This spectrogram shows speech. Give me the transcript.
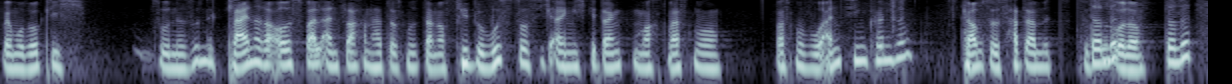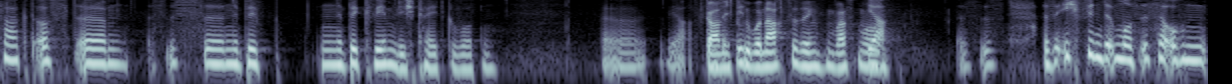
wenn man wirklich so eine, so eine kleinere Auswahl an Sachen hat, dass man dann auch viel bewusster sich eigentlich Gedanken macht, was man, was man wo anziehen könnte? Glaubst du, das hat damit zu der tun? Lutz, oder? Der Lutz sagt oft, ähm, es ist äh, eine, Be eine Bequemlichkeit geworden. Äh, ja. Gar nicht drüber nachzudenken, was man. Ja. Es ist, also ich finde immer, es ist ja auch ein,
